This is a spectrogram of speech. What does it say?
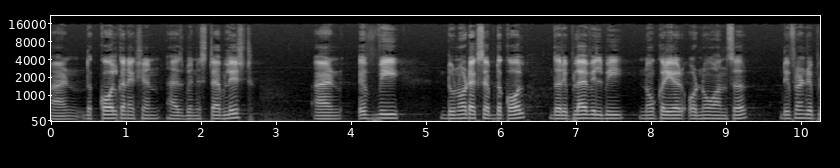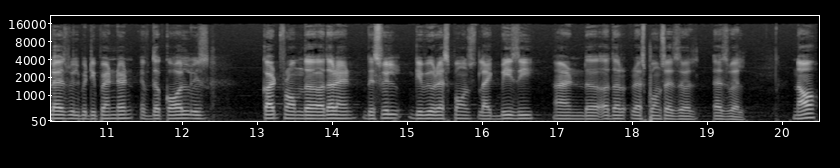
and the call connection has been established and if we do not accept the call. The reply will be no carrier or no answer. Different replies will be dependent. If the call is cut from the other end this will give you response like busy and uh, other response as well as well. Now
